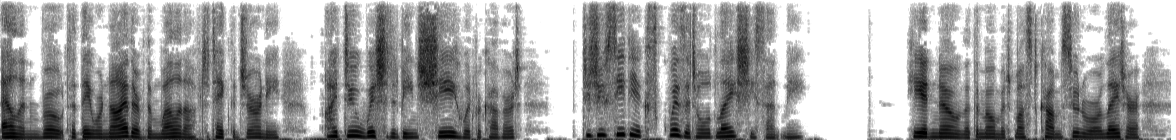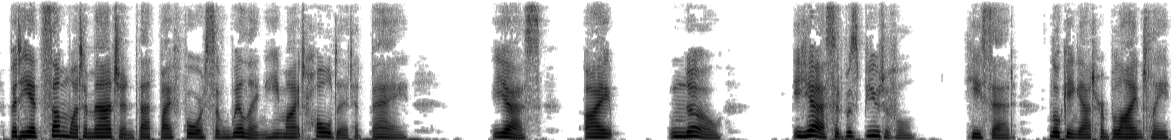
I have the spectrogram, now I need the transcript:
Ellen wrote that they were neither of them well enough to take the journey. I do wish it had been she who had recovered. Did you see the exquisite old lace she sent me?" He had known that the moment must come sooner or later, but he had somewhat imagined that by force of willing he might hold it at bay. "Yes I no yes, it was beautiful he said, looking at her blindly,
